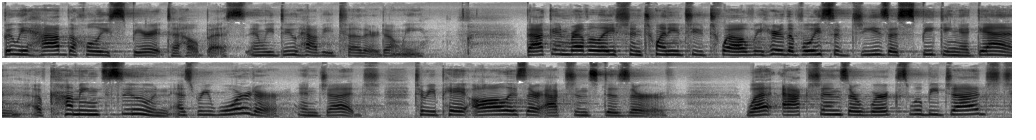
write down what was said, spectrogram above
but we have the Holy Spirit to help us, and we do have each other, don't we? Back in Revelation 22 12, we hear the voice of Jesus speaking again of coming soon as rewarder and judge to repay all as their actions deserve. What actions or works will be judged?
